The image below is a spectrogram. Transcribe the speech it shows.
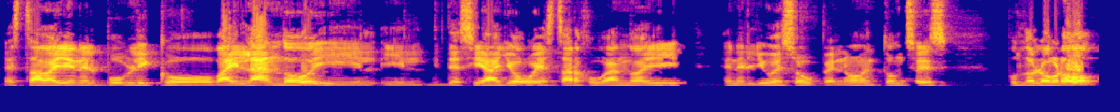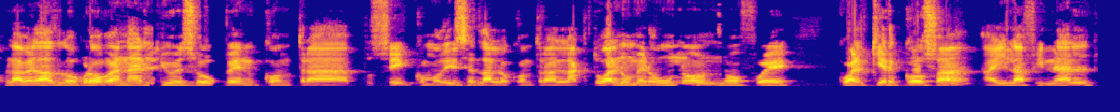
Estaba ahí en el público bailando y, y decía, yo voy a estar jugando ahí en el US Open, ¿no? Entonces, pues lo logró, la verdad, logró ganar el US Open contra, pues sí, como dices, Lalo, contra el actual número uno, no fue cualquier cosa, ahí la final,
